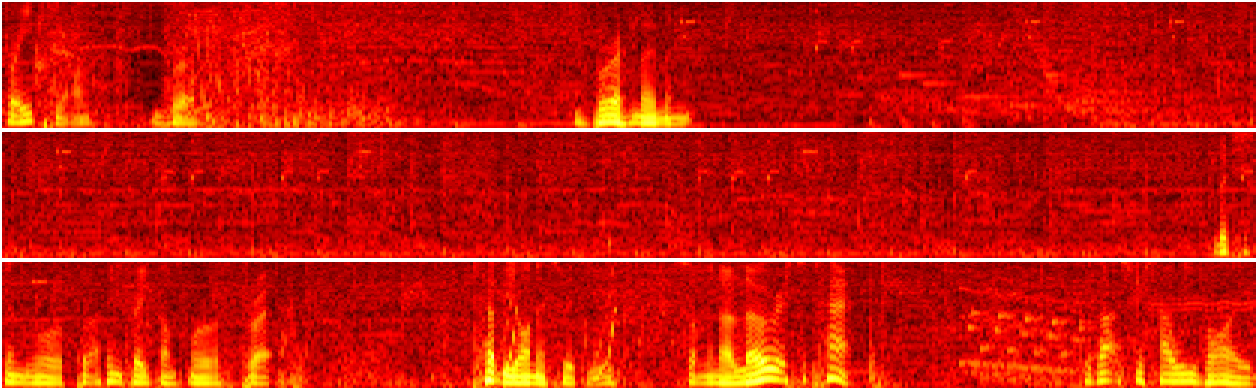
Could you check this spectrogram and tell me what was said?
Drapion. Bruh. Bruh moment. Which is going to be more of a I think Drapion's more of a threat. To be honest with you. So I'm going to lower its attack. Because that's just how we vibe.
